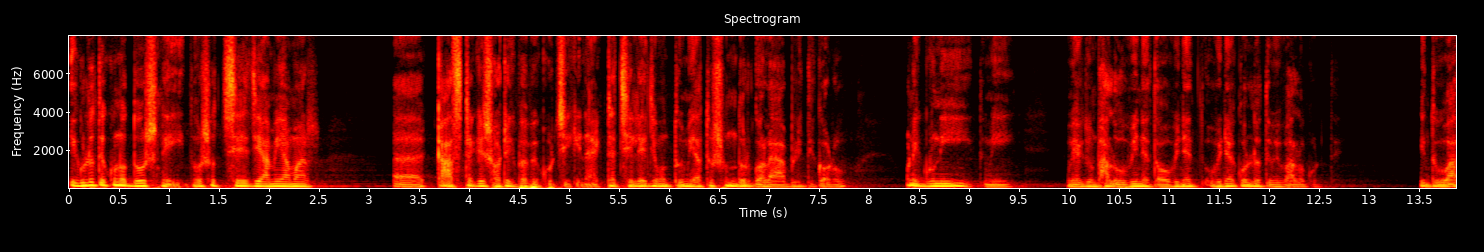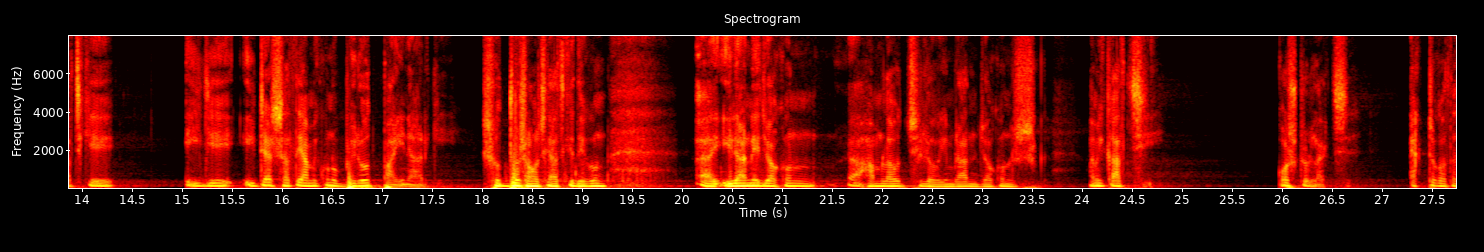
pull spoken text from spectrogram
এগুলোতে কোনো দোষ নেই। দোষ হচ্ছে যে আমি আমার কাজটাকে সঠিকভাবে করছি কিনা। একটা ছেলে, যেমন তুমি এত সুন্দর গলায় আবৃত্তি করো, অনেক গুণী তুমি। তুমি একজন ভালো অভিনেতা, অভিনেত, অভিনয় করলেও তুমি ভালো করতে। কিন্তু আজকে এই যে এইটার সাথে আমি কোনো বিরোধ পাই না আর কি। শুদ্ধ সংস্কৃতি আজকে দেখুন ইরানে যখন হামলা হচ্ছিল, ইমরান যখন আমি কাঁদছি। কষ্ট লাগছে। একটা কথা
